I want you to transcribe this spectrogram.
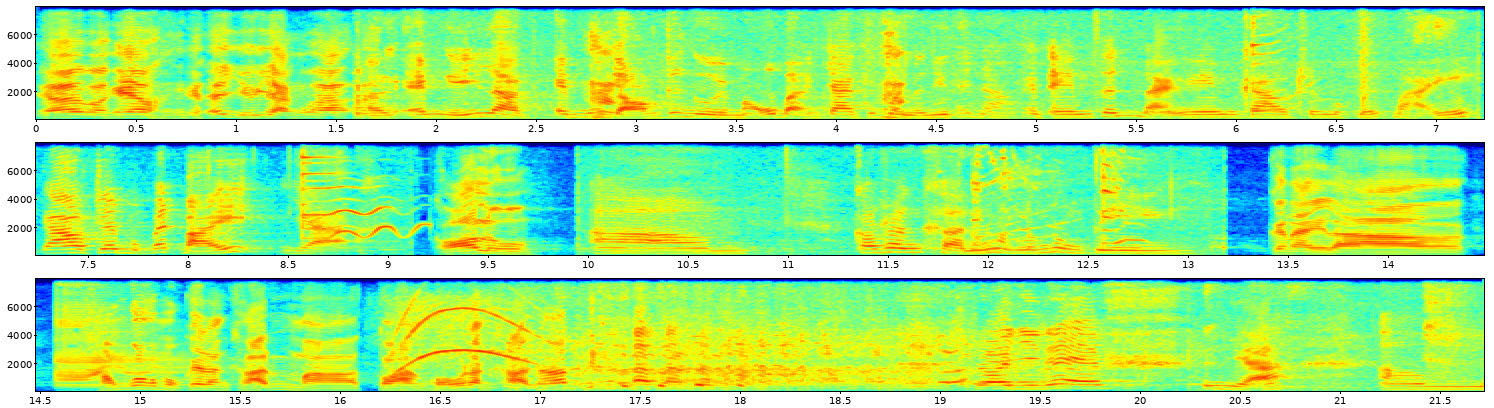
dạ bà nghe bà thấy dữ dằn quá. Ờ, em nghĩ là em muốn chọn cái người mẫu bạn trai của mình là như thế nào? Em Em thích bạn em cao trên 1m7 cao trên một mét bảy? Dạ. Có luôn. À, Có răng khỉnh hoặc lúm đồng tiền. Cái này là không có một cái răng khểnh mà toàn bộ răng khểnh hết. Rồi gì nữa em? Dạ um,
